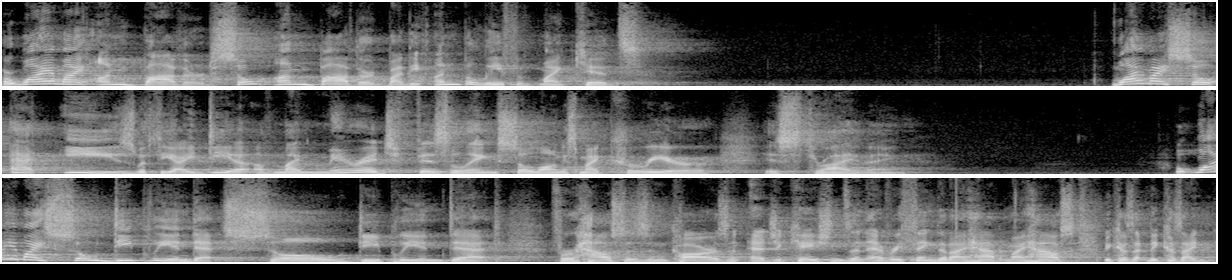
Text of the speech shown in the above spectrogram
Or why am I unbothered, so unbothered by the unbelief of my kids? Why am I so at ease with the idea of my marriage fizzling so long as my career is thriving? Why am I so deeply in debt, so deeply in debt for houses and cars and educations and everything that I have in my house because, because I,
